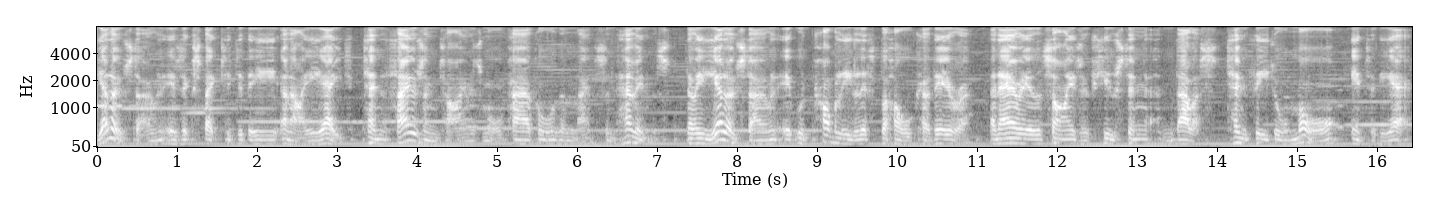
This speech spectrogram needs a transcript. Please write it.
Yellowstone is expected to be an IE8, 10,000 times more powerful than Mount St. Helens. Now in Yellowstone it would probably lift the whole caldera, an area the size of Houston and Dallas, 10 feet or more into the air.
